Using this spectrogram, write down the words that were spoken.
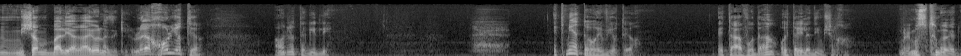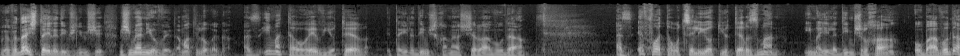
משם בא לי הרעיון הזה, כאילו, לא יכול יותר. אמרתי לו, תגיד לי, את מי אתה אוהב יותר? את העבודה או את הילדים שלך? מה זאת אומרת? בוודאי שאת הילדים שלי, בשביל מי אני עובד? אמרתי לו, רגע, אז אם אתה אוהב יותר את הילדים שלך מאשר העבודה, אז איפה אתה רוצה להיות יותר זמן? עם הילדים שלך או בעבודה?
